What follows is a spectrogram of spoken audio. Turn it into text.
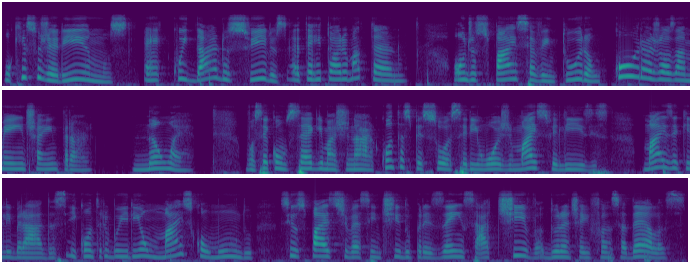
o que sugerimos é cuidar dos filhos é território materno, onde os pais se aventuram corajosamente a entrar. Não é. Você consegue imaginar quantas pessoas seriam hoje mais felizes, mais equilibradas e contribuiriam mais com o mundo se os pais tivessem tido presença ativa durante a infância delas?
